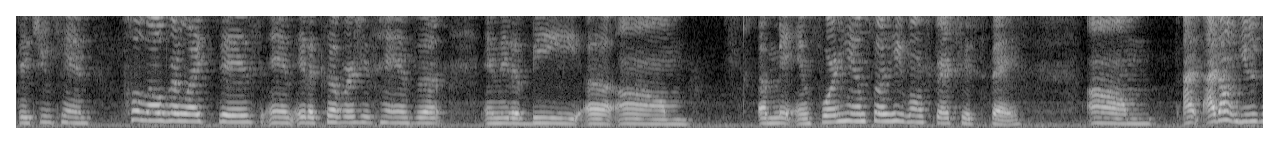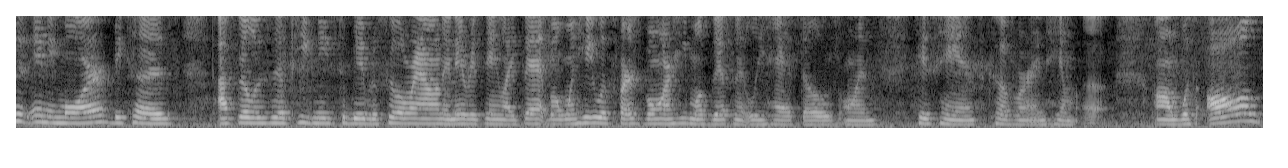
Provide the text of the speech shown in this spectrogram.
that you can pull over like this and it'll cover his hands up and it'll be a, um, a mitten for him so he won't scratch his face. Um, I, I don't use it anymore because I feel as if he needs to be able to feel around and everything like that. But when he was first born, he most definitely had those on his hands covering him up. Um, with all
